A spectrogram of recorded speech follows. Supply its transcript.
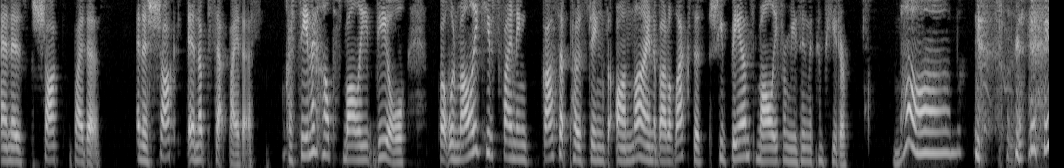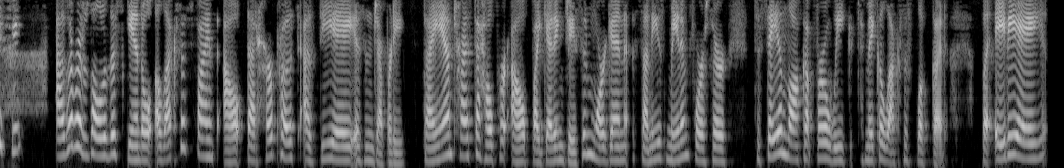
and is shocked by this, and is shocked and upset by this. Christina helps Molly deal, but when Molly keeps finding gossip postings online about Alexis, she bans Molly from using the computer. Mom! As a result of the scandal, Alexis finds out that her post as DA is in jeopardy. Diane tries to help her out by getting Jason Morgan, Sonny's main enforcer, to stay in lockup for a week to make Alexis look good. But ADA,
